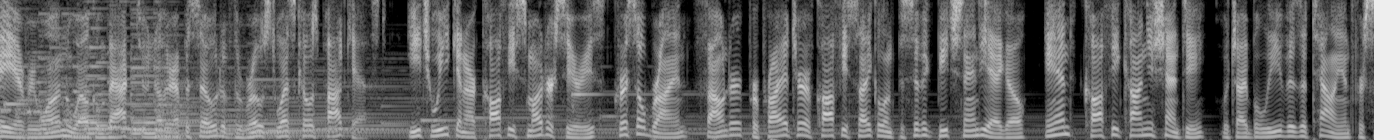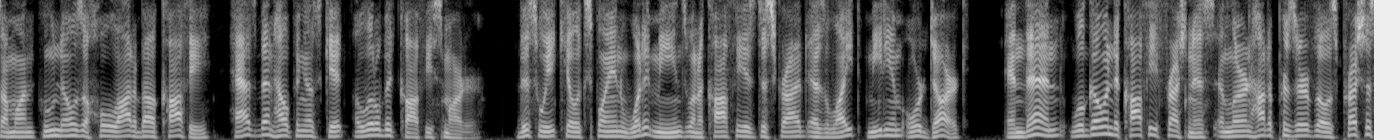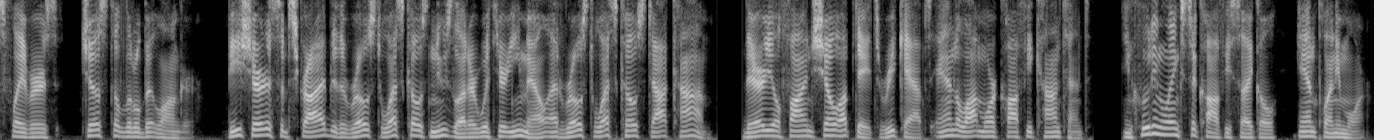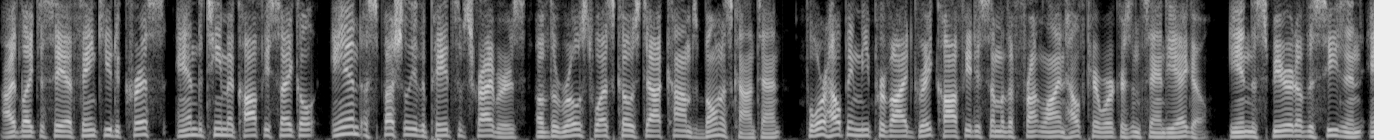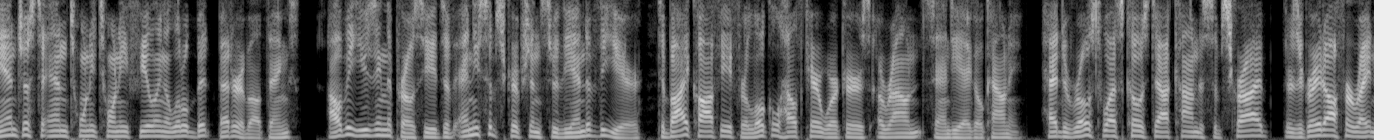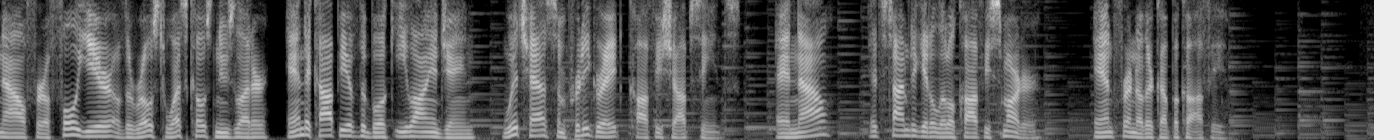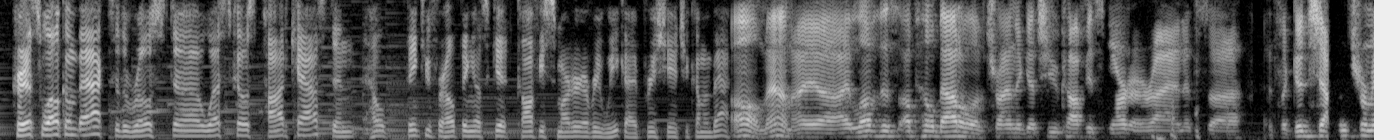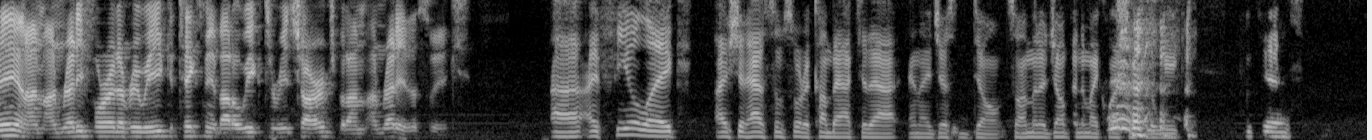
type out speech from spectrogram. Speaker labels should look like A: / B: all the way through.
A: Hey everyone, welcome back to another episode of the Roast West Coast podcast. Each week in our Coffee Smarter series, Chris O'Brien, founder, proprietor of Coffee Cycle in Pacific Beach, San Diego, and Coffee Cognoscenti, which I believe is Italian for someone who knows a whole lot about coffee, has been helping us get a little bit coffee smarter. This week, he'll explain what it means when a coffee is described as light, medium, or dark, and then we'll go into coffee freshness and learn how to preserve those precious flavors just a little bit longer. Be sure to subscribe to the Roast West Coast newsletter with your email at roastwestcoast.com. There you'll find show updates, recaps, and a lot more coffee content, including links to Coffee Cycle and plenty more. I'd like to say a thank you to Chris and the team at Coffee Cycle, and especially the paid subscribers of the roastwestcoast.com's bonus content for helping me provide great coffee to some of the frontline healthcare workers in San Diego. In the spirit of the season, and just to end 2020 feeling a little bit better about things, I'll be using the proceeds of any subscriptions through the end of the year to buy coffee for local healthcare workers around San Diego County. Head to roastwestcoast.com to subscribe. There's a great offer right now for a full year of the Roast West Coast newsletter and a copy of the book Eli and Jane, which has some pretty great coffee shop scenes. And now, it's time to get a little coffee smarter and for another cup of coffee. Chris, welcome back to the Roast uh, West Coast podcast, and help. Thank you for helping us get coffee smarter every week. I appreciate you coming back.
B: Oh man, I uh, I love this uphill battle of trying to get you coffee smarter, Ryan. It's uh it's a good challenge for me, and I'm I'm ready for it every week. It takes me about a week to recharge, but I'm I'm ready this week.
A: Uh, I feel like I should have some sort of comeback to that, and I just don't. So I'm going to jump into my question for the week, which is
